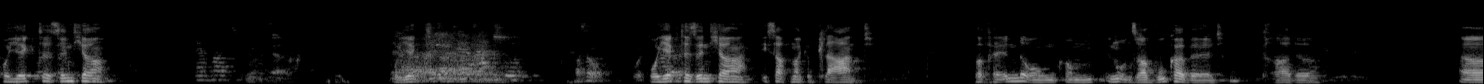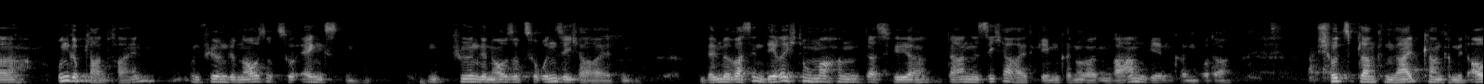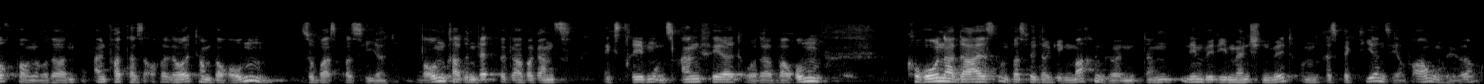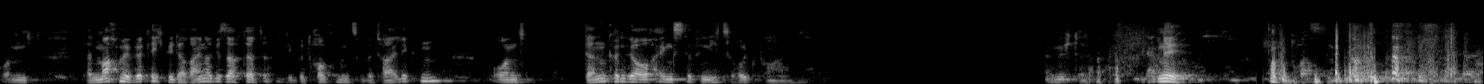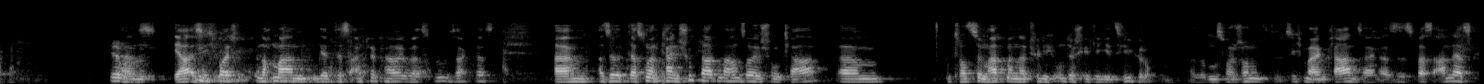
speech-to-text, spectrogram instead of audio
Projekte sind ja Projekt, Projekte sind ja, ich sag mal, geplant. Aber Veränderungen kommen in unserer VUCA-Welt gerade äh, ungeplant rein und führen genauso zu Ängsten und führen genauso zu Unsicherheiten. Und wenn wir was in die Richtung machen, dass wir da eine Sicherheit geben können oder einen Rahmen geben können oder Schutzplanken, Leitplanken mit aufbauen oder einfach das auch erläutern, warum sowas passiert, warum gerade ein Wettbewerber ganz extrem uns anfährt oder warum Corona da ist und was wir dagegen machen können, dann nehmen wir die Menschen mit und respektieren sie auf Augenhöhe und dann machen wir wirklich, wie der Rainer gesagt hat, die Betroffenen zu Beteiligten und dann können wir auch Ängste, finde ich, zurückfahren. Wer möchte? Nee. Trotzdem. Ähm, ja, also ich wollte nochmal das anknüpfen, was du gesagt hast. Ähm, also, dass man keine Schubladen machen soll, ist schon klar. Ähm, trotzdem hat man natürlich unterschiedliche Zielgruppen. Also muss man schon sich mal im Klaren sein. Also es ist was anderes,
